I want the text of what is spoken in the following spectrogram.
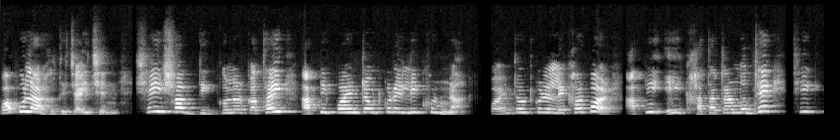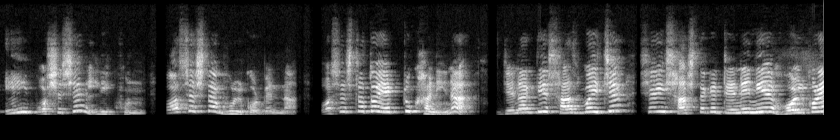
পপুলার হতে চাইছেন। সেই সব দিকগুলোর কথাই আপনি পয়েন্ট আউট করে লিখুন না। পয়েন্ট আউট করে লেখার পর আপনি এই খাতাটার মধ্যে ঠিক এই প্রসেসে লিখুন। প্রসেসটা ভুল করবেন না। প্রসেসটা তো একটুখানি না? যে নাক দিয়ে শ্বাস বইছে, সেই শ্বাসটাকে টেনে নিয়ে হোল্ড করে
